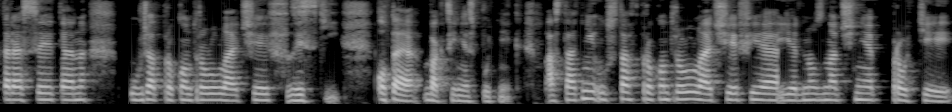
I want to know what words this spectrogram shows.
které si ten Úřad pro kontrolu léčiv zjistí o té vakcíně Sputnik. A státní ústav pro kontrolu léčiv je jednoznačně proti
